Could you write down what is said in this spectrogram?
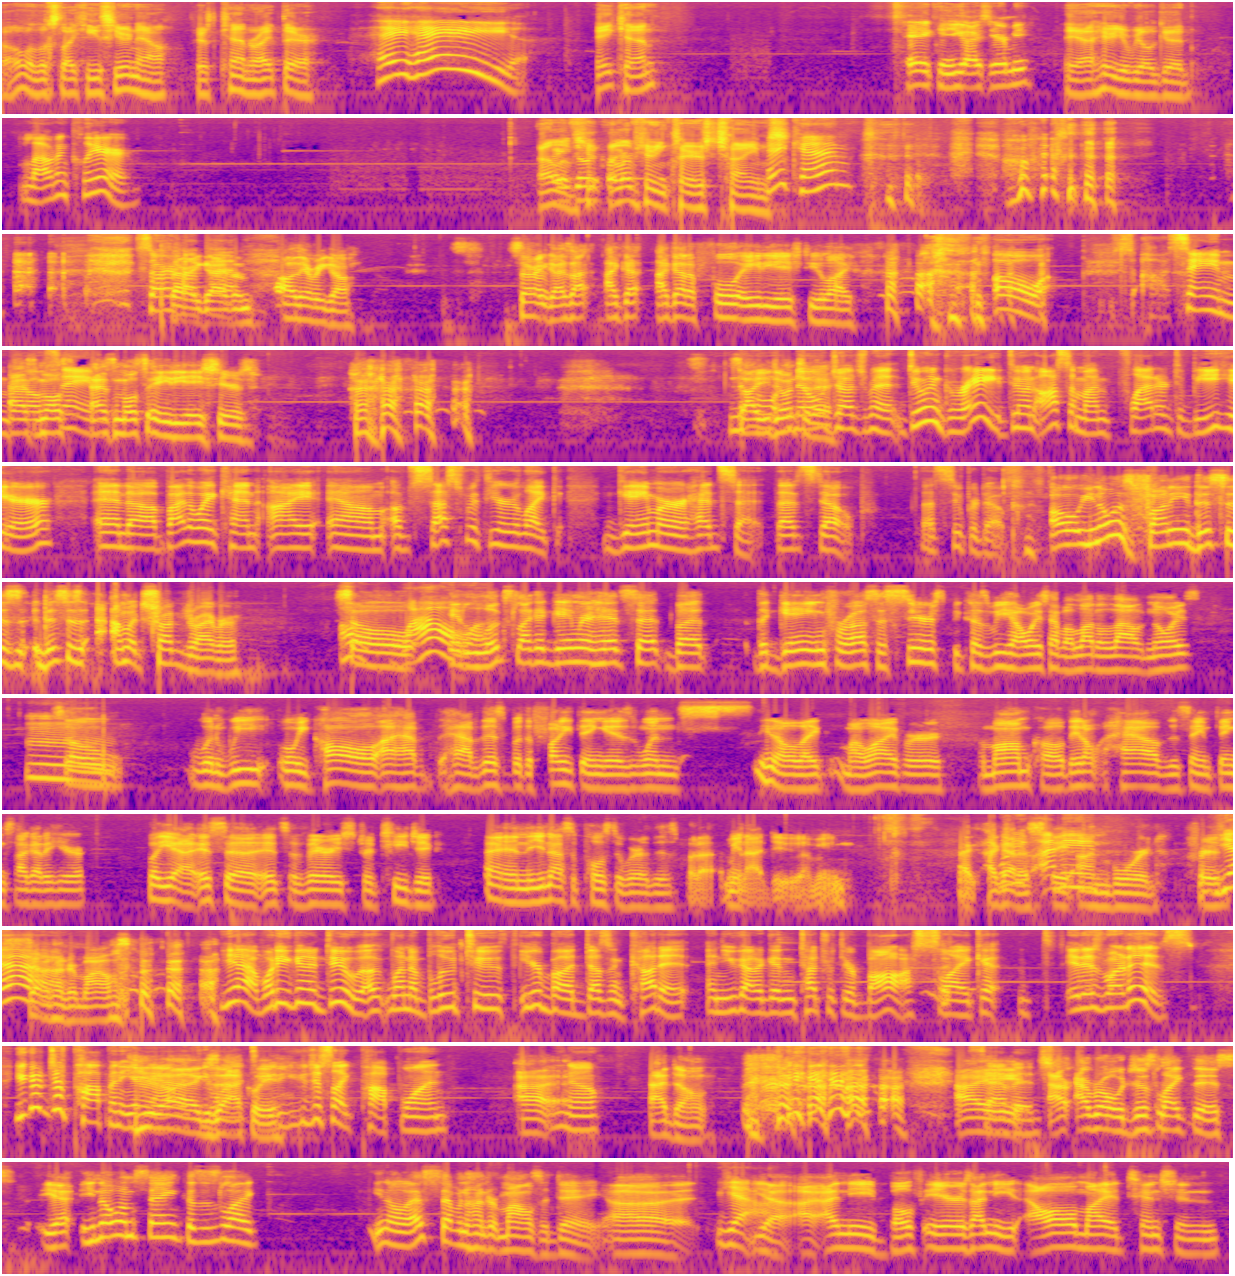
Oh, it looks like he's here now. There's Ken right there. Hey, hey. Hey, Ken. Hey, can you guys hear me? Yeah, I hear you real good. Loud and clear. I love, doing, hear- I love hearing Claire's chimes. Hey, Ken. sorry, Sorry, about guys. that. I'm, oh, there we go. Sorry, guys. I, I got I got a full ADHD life, Oh, uh, same, bro. as most same. as most ADHDers. So how you doing no today? judgment. Doing great. Doing awesome. I'm flattered to be here. And uh, by the way, Ken, I am obsessed with your like gamer headset. That's dope. That's super dope. oh, you know what's funny? This is this is I'm a truck driver, Oh, so wow. it looks like a gamer headset, but the game for us is serious because we always have a lot of loud noise. Mm. So when we when we call, I have have this. But the funny thing is, when you know, like my wife or a mom call, they don't have the same thing, so I got to hear. But yeah, it's a it's a very strategic, and you're not supposed to wear this, but I, I mean, I do. I mean, I, I gotta you- I stay mean, on board for yeah. 700 miles. yeah, what are you gonna do uh, when a Bluetooth earbud doesn't cut it, and you got to get in touch with your boss? Like, it, it is what it is. You could just pop an ear. Yeah, you want exactly. to. You could just like pop one. I You know. I don't. I, Savage. I I roll just like this. Yeah, you know what I'm saying? Because it's like, you know, that's 700 miles a day. Uh, Yeah. yeah, I, I need both ears. I need all my attention.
